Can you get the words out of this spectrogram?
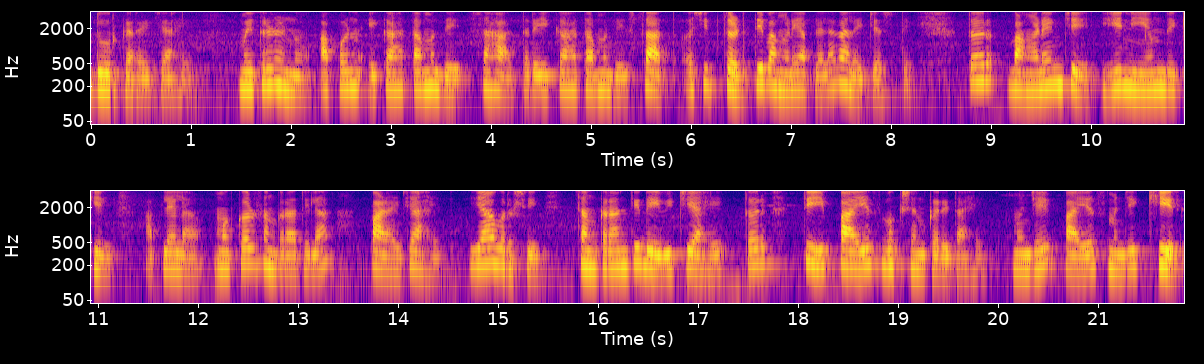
दूर करायची आहे. मैत्रिणींनो आपण एका हातामध्ये सहा तर एका हातामध्ये सात अशी चढती बांगडी आपल्याला घालायची असते. तर बांगड्यांचे हे नियम देखील आपल्याला मकर संक्रांतीला पाळायचे आहेत. यावर्षी संक्रांती देवीची आहे तर ती पायस भक्षण करीत आहे. म्हणजे पायस म्हणजे खीर.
